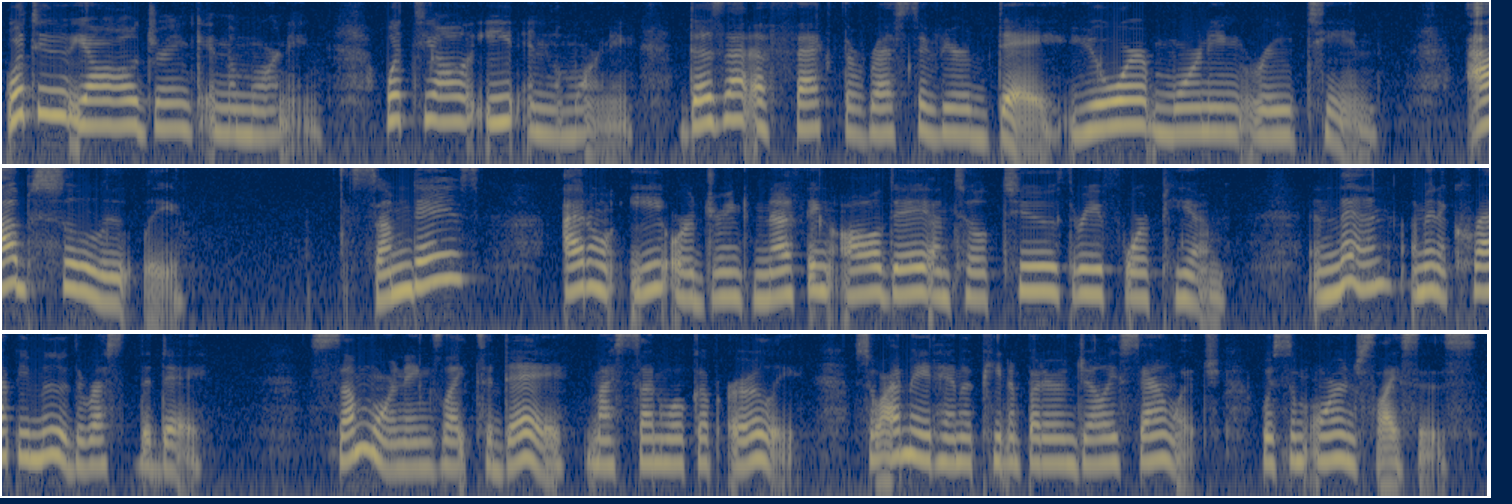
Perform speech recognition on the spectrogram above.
what do y'all drink in the morning? What do y'all eat in the morning? Does that affect the rest of your day, your morning routine? Absolutely. Some days I don't eat or drink nothing all day until 2, 3, 4 p.m. And then I'm in a crappy mood the rest of the day. Some mornings, like today, my son woke up early, so I made him a peanut butter and jelly sandwich with some orange slices.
